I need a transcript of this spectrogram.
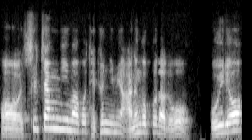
어, 실장님하고 대표님이 아는 것보다도 오히려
